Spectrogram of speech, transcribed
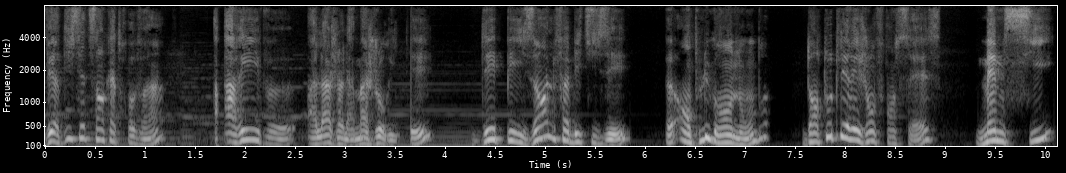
vers 1780 arrivent à l'âge à la majorité des paysans alphabétisés euh, en plus grand nombre dans toutes les régions françaises, même si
